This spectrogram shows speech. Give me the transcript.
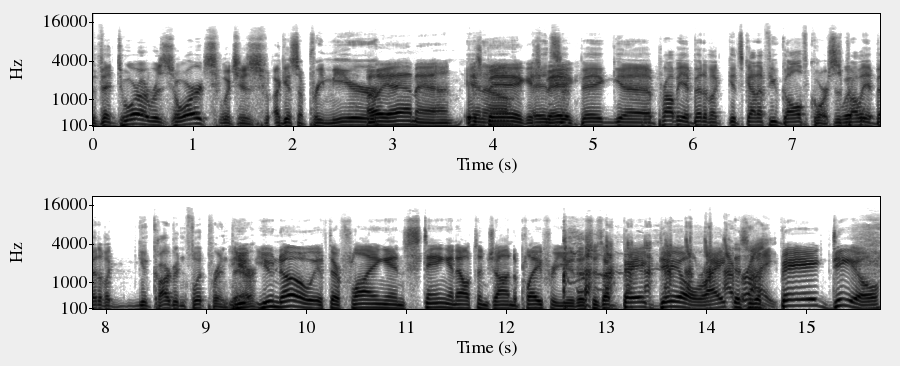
Verdura Resorts, which is I guess a premier. Oh yeah, man. you It's know, big. It's, a big. big, uh, probably a bit of a. It's got a few golf courses. Probably a bit of a carbon footprint there. you know, if they're flying in Sting and Elton John to play for you, this is a big deal, right? This is a big deal.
